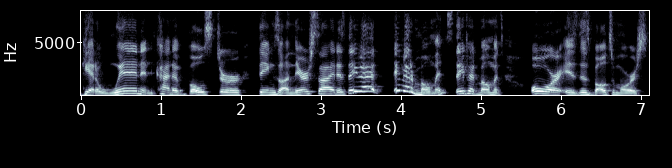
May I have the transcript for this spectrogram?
get a win and kind of bolster things on their side? As they've had they've had moments, they've had moments, or is this Baltimore's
